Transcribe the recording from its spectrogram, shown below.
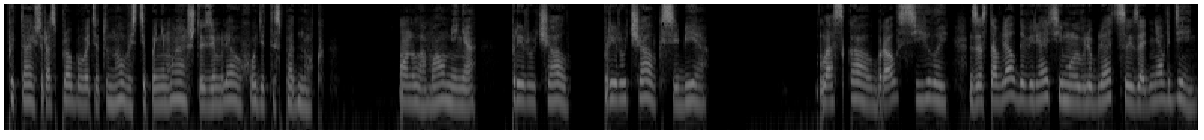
Пытаюсь распробовать эту новость и понимаю, что земля уходит из-под ног. Он ломал меня, приручал, приручал к себе. Ласкал, брал силой, заставлял доверять ему и влюбляться изо дня в день.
